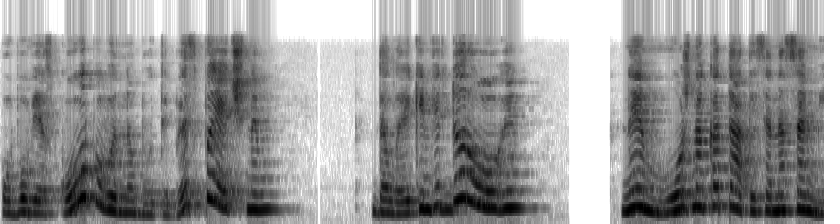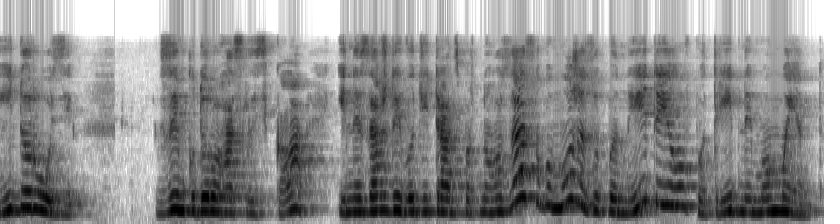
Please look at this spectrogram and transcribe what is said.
обов'язково повинно бути безпечним, далеким від дороги. Не можна кататися на самій дорозі. Взимку дорога слизька і не завжди водій транспортного засобу може зупинити його в потрібний момент.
